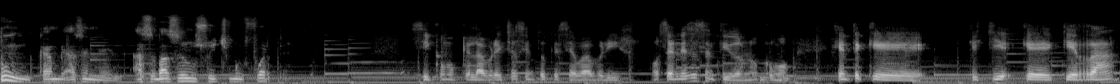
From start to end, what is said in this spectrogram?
¡Pum!, cambia, hacen el, va a ser un switch muy fuerte. Sí, como que la brecha siento que se va a abrir. O sea, en ese sentido, ¿no? Como gente que, que, que querrá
